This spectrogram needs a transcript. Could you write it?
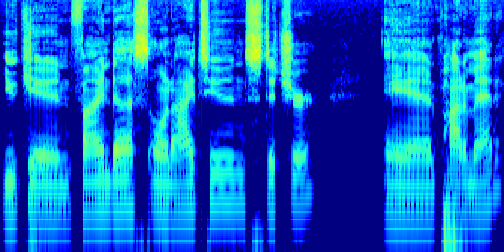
you can find us on iTunes, Stitcher, and Podomatic.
